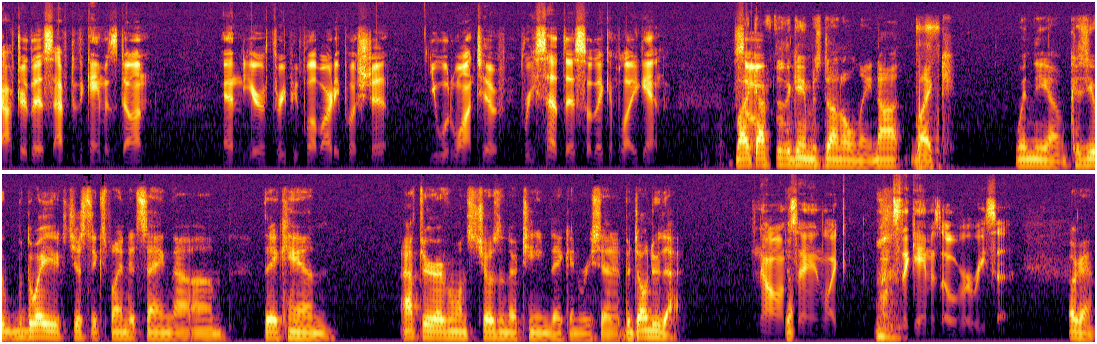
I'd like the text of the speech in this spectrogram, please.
after this, after the game is done, and your three people have already pushed it, you would want to reset this so they can play again. Like So- after the game is done, only not like when the um because you the way you just explained it, saying that um they can after everyone's chosen their team, they can reset it. But don't do that. No, I'm Yeah. saying like once the game is over, reset. Okay.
